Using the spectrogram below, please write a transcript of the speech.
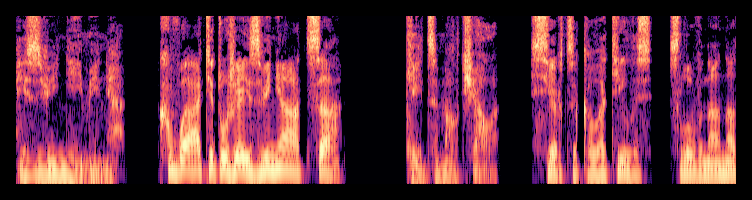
Извини меня». «Хватит уже извиняться!» Кейт замолчала. Сердце колотилось, словно она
